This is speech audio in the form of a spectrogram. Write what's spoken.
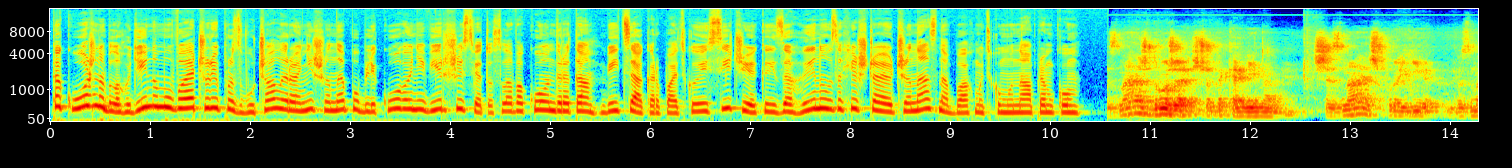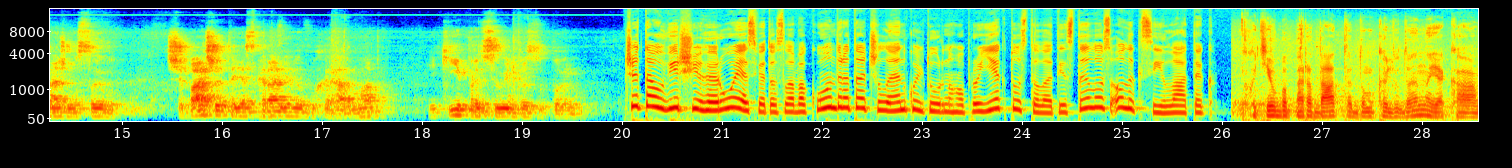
Також на благодійному вечорі прозвучали раніше не публіковані вірші Святослава Кондрата, бійця Карпатської Січі, який загинув, захищаючи нас на Бахмутському напрямку. Знаєш, друже, що таке війна? Чи знаєш про її безмежну силу? Чи бачив ти яскраві вибухи гармат, які працюють без зупину? Читав вірші героя Святослава Кондрата, член культурного проєкту «Стилет і стилос» Олексій Латик. Хотів би передати думки людини, яка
